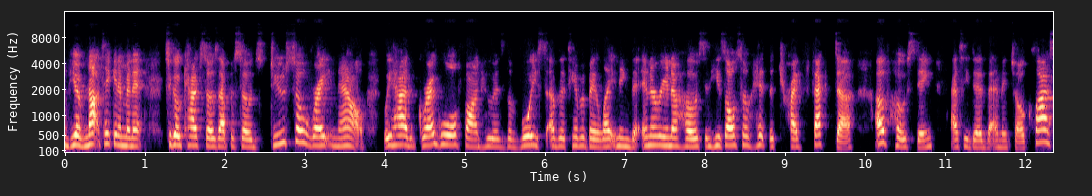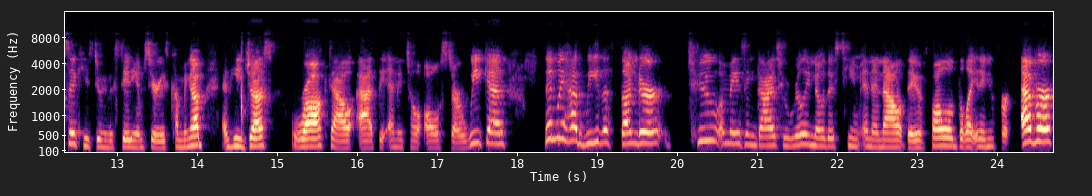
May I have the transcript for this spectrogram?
If you have not taken a minute to go catch those episodes, do so right now. We had Greg Wolf on, who is the voice of the Tampa Bay Lightning, the in arena host, and he's also hit the trifecta of hosting as he did the NHL Classic. He's doing the Stadium Series coming up, and he just rocked out at the NHL All Star weekend. Then we had We the Thunder, two amazing guys who really know this team in and out. They have followed the Lightning forever.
